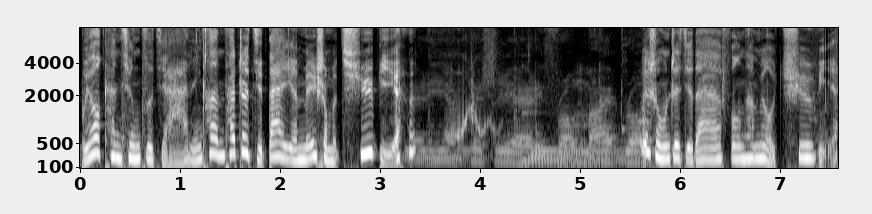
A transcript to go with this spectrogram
不要看清自己啊！你看它这几代也没什么区别。为什么这几代 iPhone 它没有区别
